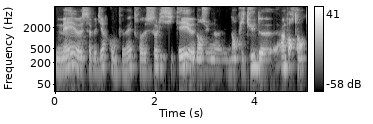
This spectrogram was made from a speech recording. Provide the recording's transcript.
mais ça veut dire qu'on peut être sollicité dans une amplitude importante.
